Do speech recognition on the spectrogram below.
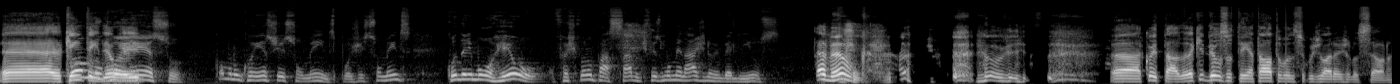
É, quem Como entendeu não conheço? Aí... Como não conheço Jason Mendes? Pô, Jason Mendes, quando ele morreu, acho que foi ano passado, a gente fez uma homenagem no MBL News. É mesmo? eu não vi isso. Ah, coitado, é que Deus o tenha, tá lá tomando suco de laranja no céu, né?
